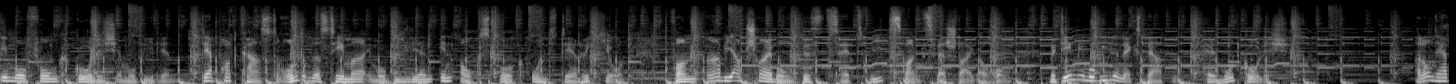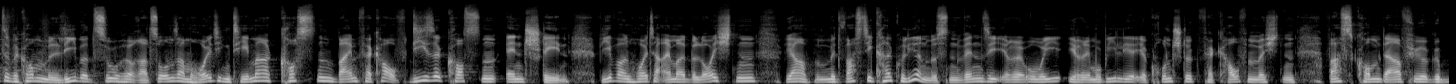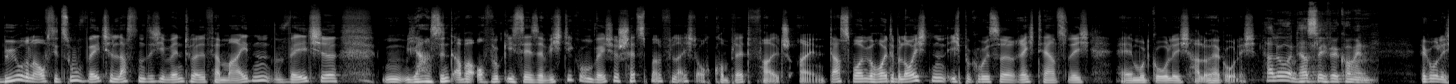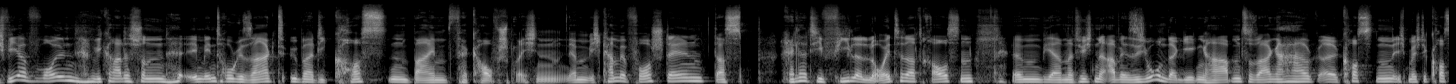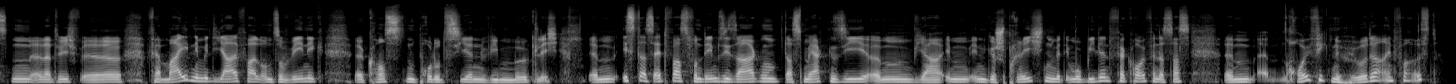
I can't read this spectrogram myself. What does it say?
Immofunk Golich Immobilien. Der Podcast rund um das Thema Immobilien in Augsburg und der Region. Von A wie Abschreibung bis Z wie Zwangsversteigerung. Mit dem Immobilienexperten Helmut Golich. Hallo und herzlich willkommen, liebe Zuhörer, zu unserem heutigen Thema Kosten beim Verkauf. Diese Kosten entstehen. Wir wollen heute einmal beleuchten, ja, mit was Sie kalkulieren müssen, wenn Sie Ihre, Ihre Immobilie, Ihr Grundstück verkaufen möchten. Was kommen da für Gebühren auf Sie zu? Welche lassen sich eventuell vermeiden? Welche, hm, ja, sind aber auch wirklich sehr, sehr wichtig und welche schätzt man vielleicht auch komplett falsch ein? Das wollen wir heute beleuchten. Ich begrüße recht herzlich Helmut Gohlich. Hallo, Herr Gohlich. Hallo und herzlich willkommen. Herr Gohlich, wir wollen, wie gerade schon im Intro gesagt, über die Kosten beim Verkauf sprechen. Ähm, ich kann mir vorstellen, dass relativ viele Leute da draußen ähm, ja natürlich eine Aversion dagegen haben, zu sagen, ah, äh, Kosten, ich möchte Kosten äh, natürlich äh, vermeiden im Idealfall und so wenig äh, Kosten produzieren wie möglich. Ähm, ist das etwas, von dem Sie sagen, das merken Sie ähm, ja im, in Gesprächen mit Immobilienverkäufern, dass das ähm, häufig eine Hürde einfach ist?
